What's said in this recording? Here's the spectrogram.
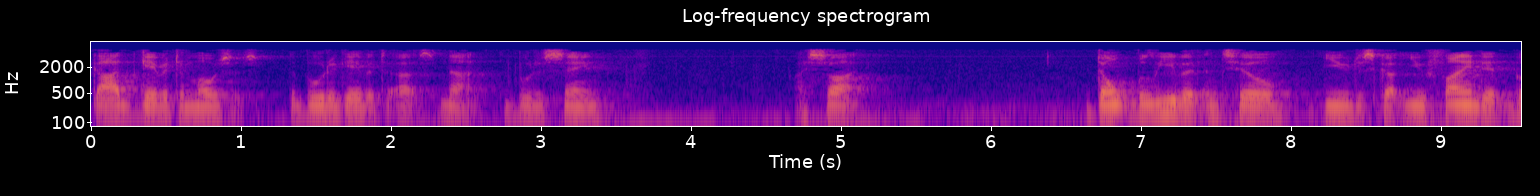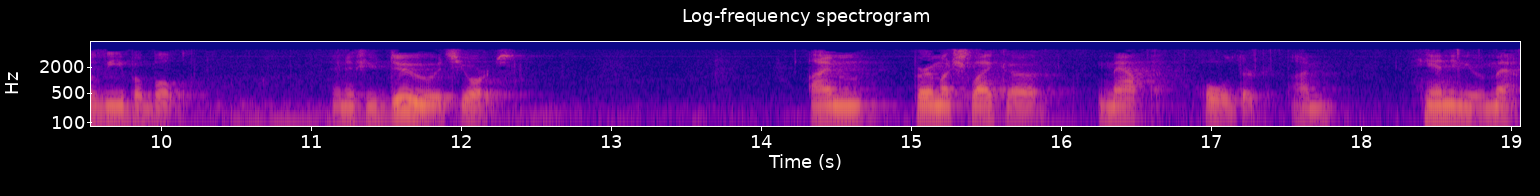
God gave it to Moses. The Buddha gave it to us. Not the Buddha's saying, "I saw it." Don't believe it until you discuss, you find it believable, and if you do, it's yours. I'm very much like a map holder. I'm handing you a map.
